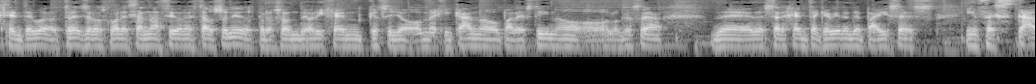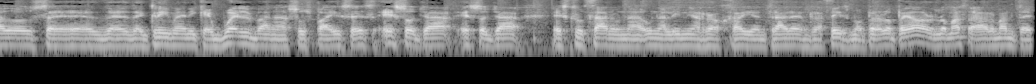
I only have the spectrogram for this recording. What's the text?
gente, bueno, tres de los cuales han nacido en Estados Unidos, pero son de origen, qué sé yo, mexicano o palestino o lo que sea, de, ser gente que viene de países infestados eh, de, de, crimen y que vuelvan a sus países, eso ya, eso ya es cruzar una, línea roja y entrar en racismo. Pero lo peor, lo más alarmante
